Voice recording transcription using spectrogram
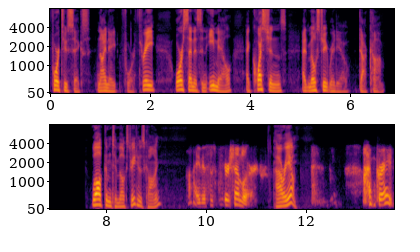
426 9843. Or send us an email at questions at milkstreetradio.com. Welcome to Milk Street. Who's calling? Hi, this is Peter Schindler. How are you? I'm great,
